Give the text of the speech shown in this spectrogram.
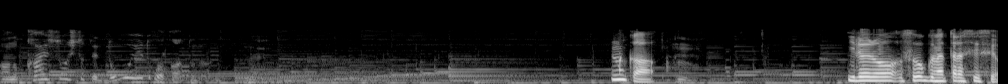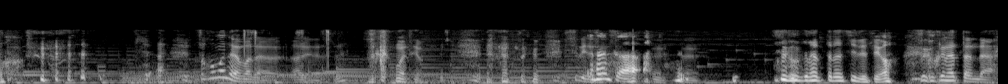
あの、改装したってどういうとこが変わったんだろうね。なんか、うん。いろいろすごくなったらしいですよ。そこまではまだ、あれですね。そこまでは。失礼だなんか、うんうんすごくなったらしいですよ。すごくなったんだ。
